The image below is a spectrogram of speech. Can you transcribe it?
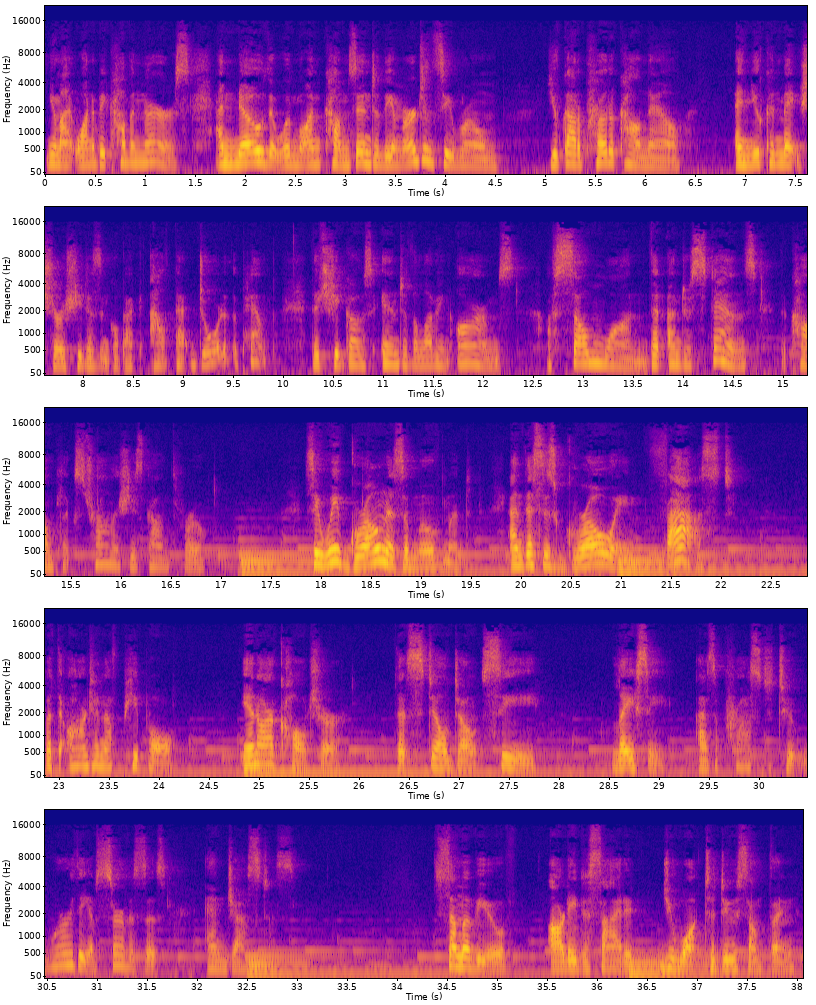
You might want to become a nurse and know that when one comes into the emergency room, you've got a protocol now and you can make sure she doesn't go back out that door to the pimp, that she goes into the loving arms of someone that understands the complex trauma she's gone through. See, we've grown as a movement, and this is growing fast, but there aren't enough people in our culture that still don't see Lacey as a prostitute worthy of services and justice. Some of you have already decided you want to do something.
